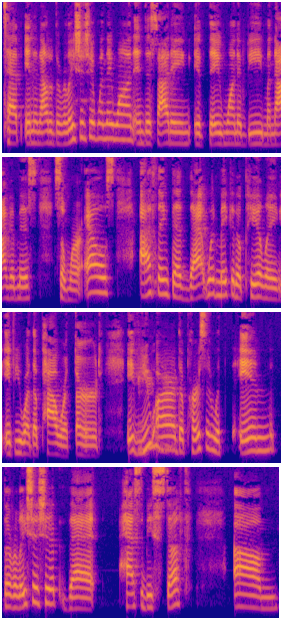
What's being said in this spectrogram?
tap in and out of the relationship when they want and deciding if they want to be monogamous somewhere else. I think that that would make it appealing if you are the power third. If you are the person within the relationship that has to be stuck, um,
